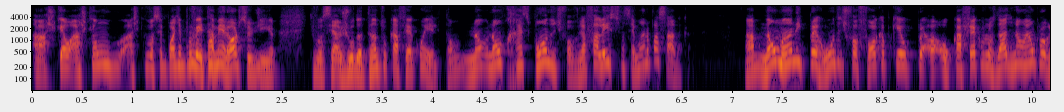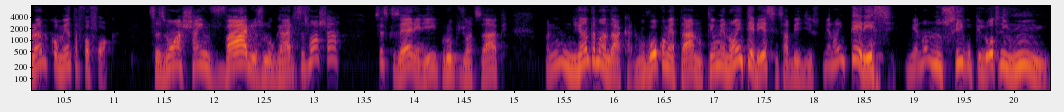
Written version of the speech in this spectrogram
acho, que é, acho, que é um, acho que você pode aproveitar melhor o seu dinheiro, que você ajuda tanto o café com ele. Então não, não respondo de fofoca. Já falei isso na semana passada, cara. Tá? Não mandem pergunta de fofoca, porque o, o Café com Velocidade não é um programa que comenta fofoca. Vocês vão achar em vários lugares, vocês vão achar vocês quiserem aí, grupo de WhatsApp. Mas não adianta mandar, cara. Não vou comentar, não tenho o menor interesse em saber disso. Menor interesse. Menor, não sigo piloto nenhum.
